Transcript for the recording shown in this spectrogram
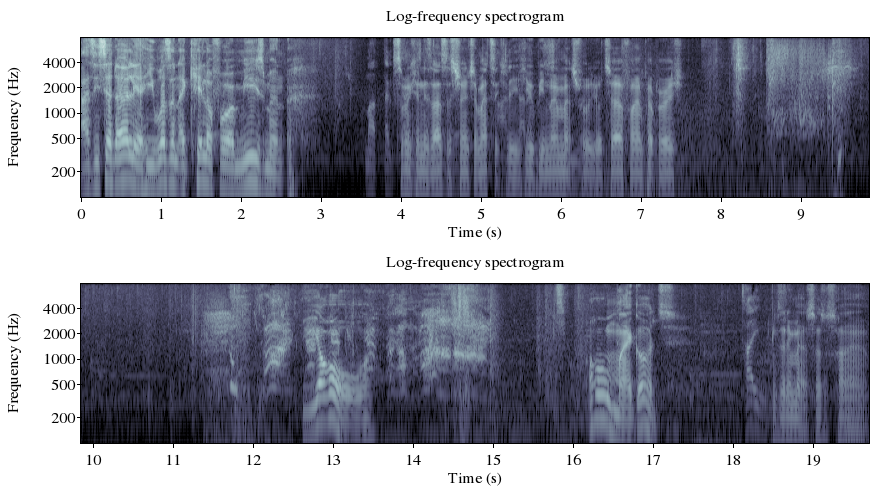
As he said earlier, he wasn't a killer for amusement. Something in his eyes has changed dramatically. He'll be no match for your terrifying preparation. Yo. Oh my god. Is that a matter of time?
